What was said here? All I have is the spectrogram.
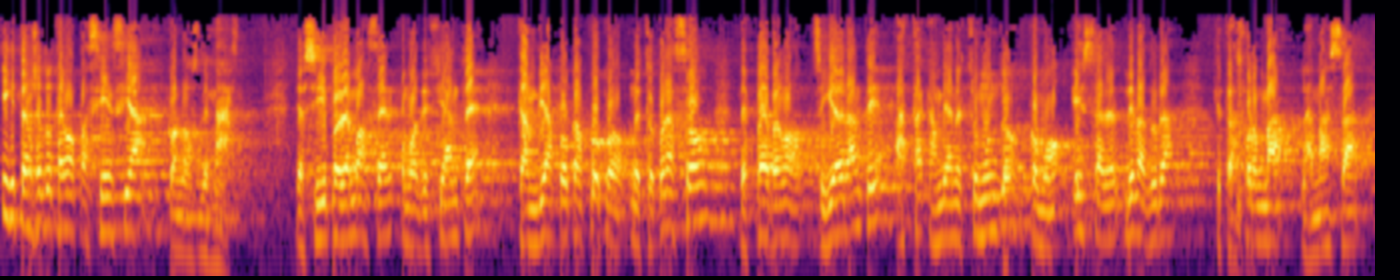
y que nosotros tengamos paciencia con los demás. Y así podemos hacer, como decía antes, cambiar poco a poco nuestro corazón, después podemos seguir adelante hasta cambiar nuestro mundo como esa levadura que transforma la masa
